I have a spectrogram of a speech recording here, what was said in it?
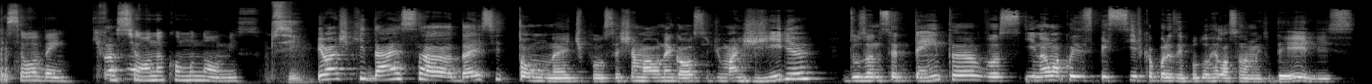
que soa bem. Que funciona como nome. Sim. Eu acho que dá, essa, dá esse tom, né? Tipo, você chamar o negócio de uma gíria dos anos 70 você, e não uma coisa específica, por exemplo, do relacionamento deles,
